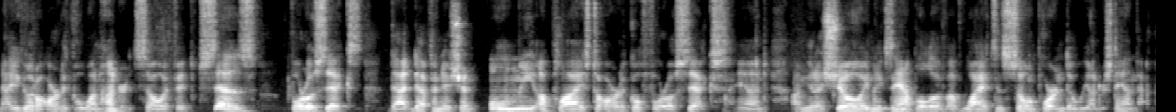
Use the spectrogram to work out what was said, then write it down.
Now you go to Article 100. So if it says 406, that definition only applies to Article 406. And I'm going to show an example of, of why it's so important that we understand that.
